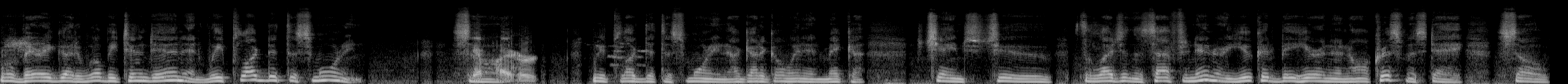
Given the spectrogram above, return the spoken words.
Well, very good. We'll be tuned in, and we plugged it this morning. So Yep, I heard. we plugged it this morning. I got to go in and make a change to the legend this afternoon, or you could be here in an all Christmas day. So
